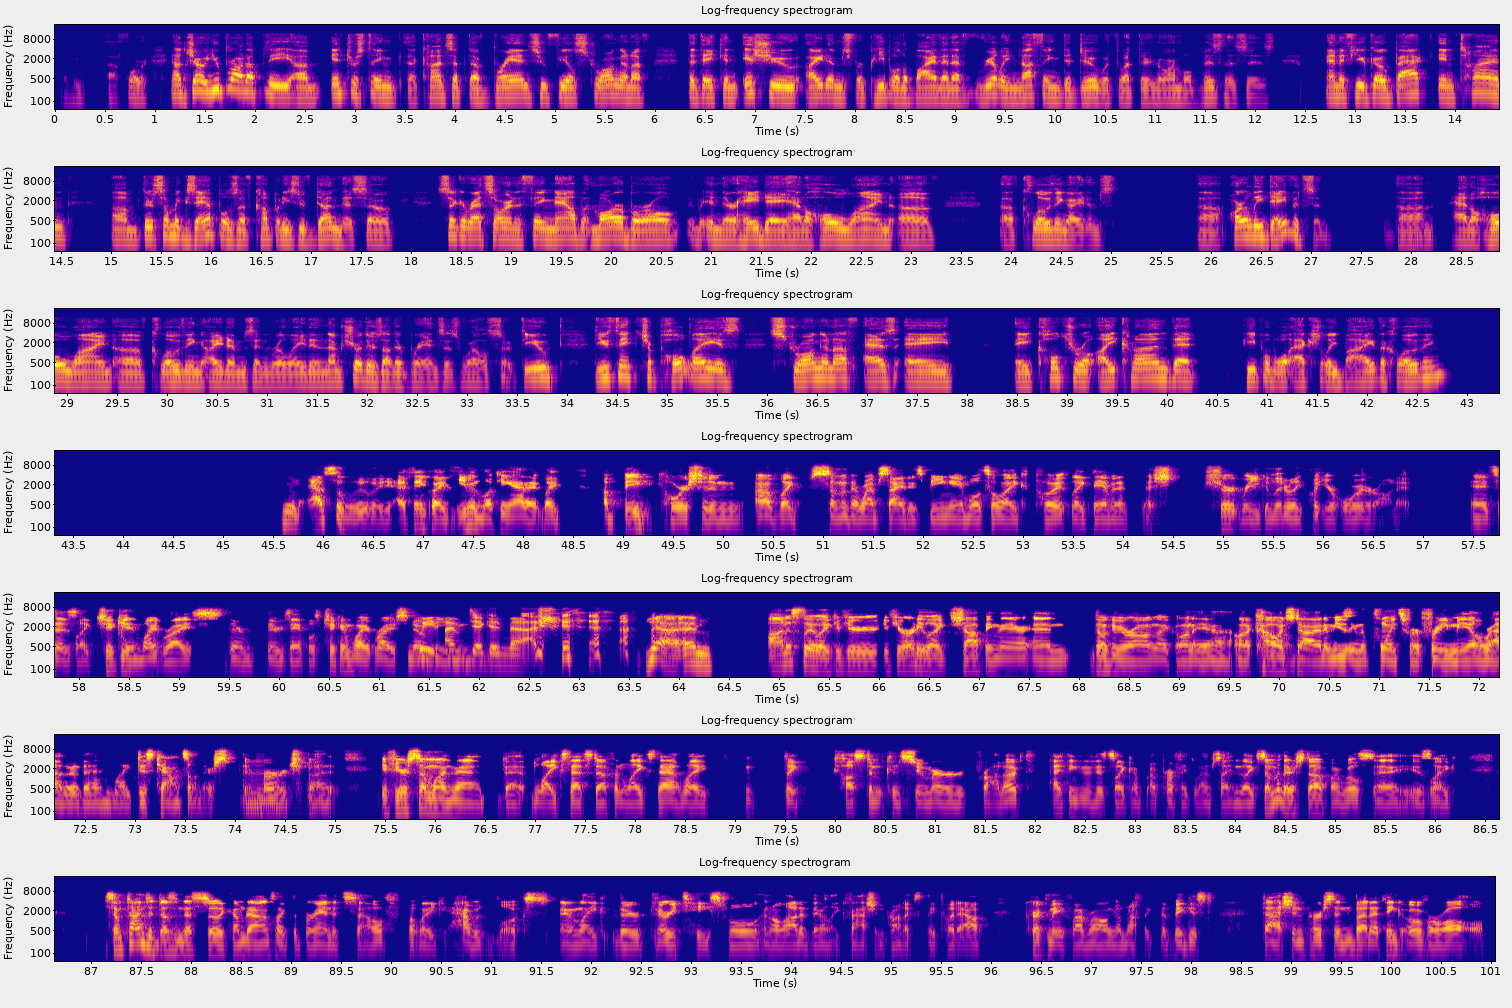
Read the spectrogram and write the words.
uh, forward. Now, Joe, you brought up the um, interesting uh, concept of brands who feel strong enough that they can issue items for people to buy that have really nothing to do with what their normal business is. And if you go back in time, um, there's some examples of companies who've done this. So cigarettes aren't a thing now, but Marlboro in their heyday had a whole line of of clothing items. Uh, Harley Davidson. Um, had a whole line of clothing items and related, and I'm sure there's other brands as well. So do you do you think Chipotle is strong enough as a a cultural icon that people will actually buy the clothing? Dude, absolutely. I think like even looking at it, like a big portion of like some of their website is being able to like put like they have a, a sh shirt where you can literally put your order on it. And it says like chicken, white rice. Their their example is chicken, white rice, no Wait, beans. I'm digging that. Yeah, and honestly, like if you're if you're already like shopping there, and don't get me wrong, like on a uh, on a college diet, I'm using the points for a free meal rather than like discounts on their their Mm. merch. But if you're someone that that likes that stuff and likes that like like custom consumer product, I think that it's like a, a perfect website. And like some of their stuff, I will say, is like sometimes it doesn't necessarily come down to like the brand itself, but like how it looks. And like they're very tasteful in a lot of their like fashion products they put out. Correct me if I'm wrong. I'm not like the biggest fashion person, but I think overall,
